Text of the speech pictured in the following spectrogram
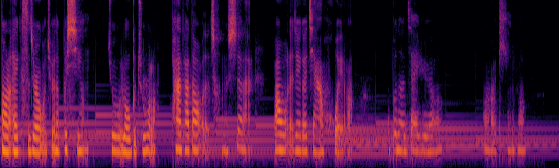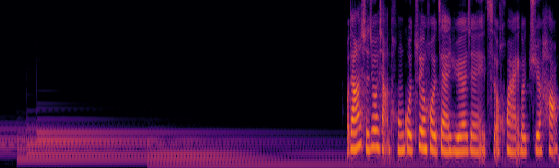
到了 X 这儿，我觉得不行，就搂不住了，怕他到我的城市来，把我的这个家毁了。我不能再约了，我要停了。我当时就想通过最后再约这一次画一个句号，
